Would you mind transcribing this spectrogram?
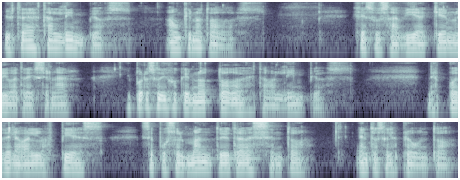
y ustedes están limpios, aunque no todos. Jesús sabía quién lo iba a traicionar, y por eso dijo que no todos estaban limpios. Después de lavar los pies, se puso el manto y otra vez se sentó. Entonces les preguntó,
